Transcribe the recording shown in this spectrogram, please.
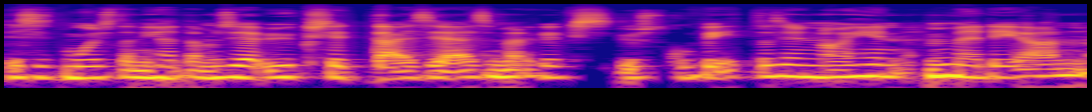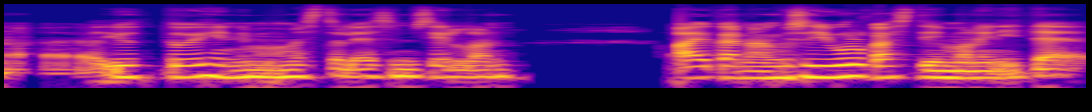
Ja sitten muistan ihan tämmöisiä yksittäisiä, esimerkiksi just kun viittasin noihin median äh, juttuihin, niin mun mielestä oli esimerkiksi silloin aikanaan, kun se julkaistiin, mä olin itse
